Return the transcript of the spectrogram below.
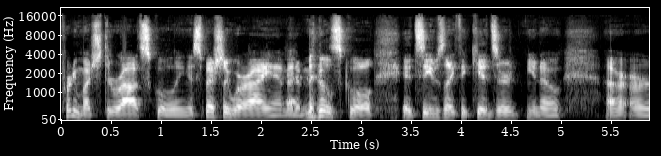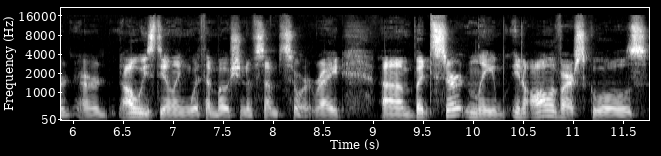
pretty much throughout schooling, especially where I am at a middle school. It seems like the kids are, you know, are are, are always dealing with emotion of some sort, right? Um, but certainly in all of our schools,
